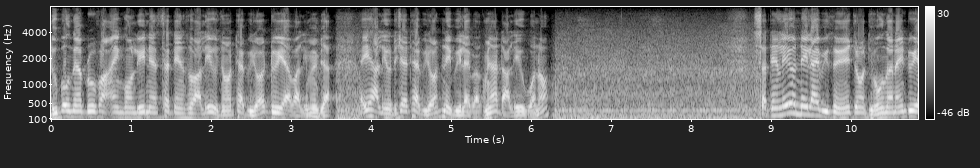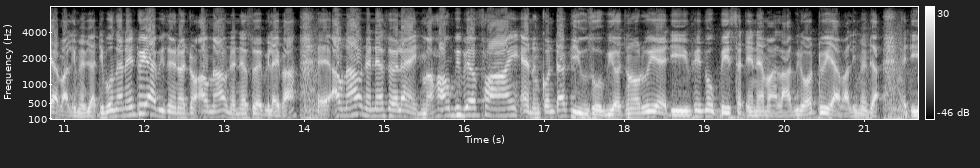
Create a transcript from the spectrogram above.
လူပုံစံ profile icon လေးနဲ့ setting ဆိုတာလေးကိုကျွန်တော်ထပ်ပြီးတော့တွေ့ရပါလိမ့်မယ်ဗျ အဲ့ဟာလေးကိုတစ်ချက်ထပ်ပြီးတော့နှိပ်ပေးလိုက်ပါခင်ဗျာဒါလေးကိုပေါ့နော် setting လေးကိုနှိပ်လိုက်ပြီဆိုရင်ကျွန်တော်ဒီပုံစံတိုင်းတွေ့ရပါလိမ့်မယ်ဗျဒီပုံစံတိုင်းတွေ့ရပြီဆိုရင်တော့ကျွန်တော်အောက်နားကိုနည်းနည်းဆွဲပေးလိုက်ပါအဲအောက်နားကိုနည်းနည်းဆွဲလိုက်ရင်ဒီမှာ how people find and contact view ဆိုပြီးတော့ကျွန်တော်တို့ရဲ့ဒီ Facebook page setting ထဲမှာလာပြီးတော့တွေ့ရပါလိမ့်မယ်ဗျအဲဒီ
